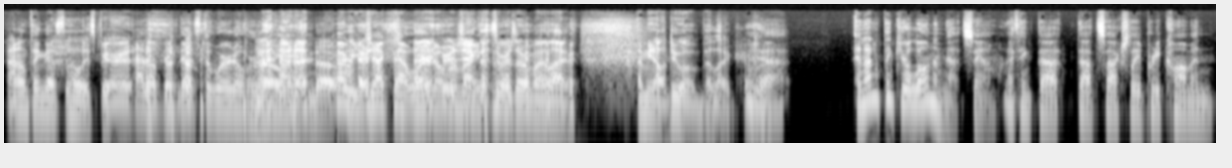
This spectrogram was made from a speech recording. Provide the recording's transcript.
"I don't think that's the Holy Spirit." I don't think that's the word over No, my no. I reject that word I over reject my those words over my life. I mean, I'll do them, but like, come on. Yeah. And I don't think you're alone in that, Sam. I think that that's actually a pretty common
